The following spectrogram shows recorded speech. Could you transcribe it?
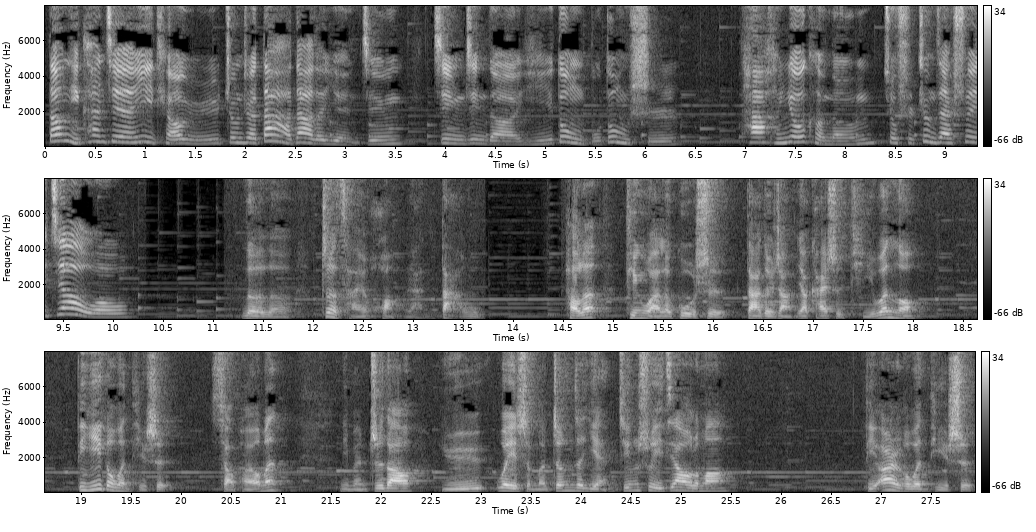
当你看见一条鱼睁着大大的眼睛，静静地一动不动时，它很有可能就是正在睡觉哦。乐乐这才恍然大悟。好了，听完了故事，大队长要开始提问喽。第一个问题是，小朋友们，你们知道鱼为什么睁着眼睛睡觉了吗？第二个问题是，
